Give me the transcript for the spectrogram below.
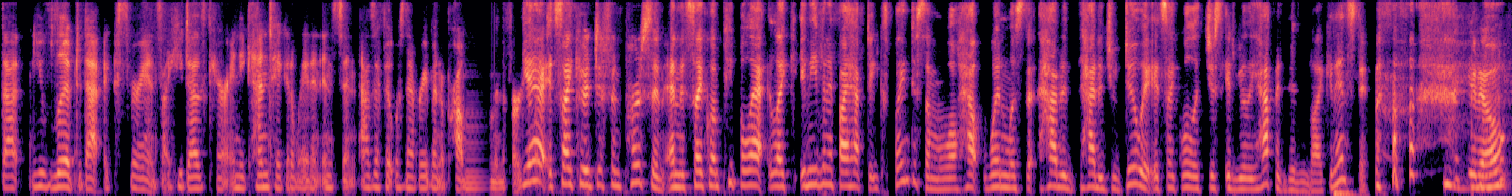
that you've lived that experience that he does care and he can take it away in an instant as if it was never even a problem in the first yeah place. it's like you're a different person and it's like when people act, like and even if i have to explain to someone well how when was that how did how did you do it it's like well it just it really happened in like an instant you know mm-hmm.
